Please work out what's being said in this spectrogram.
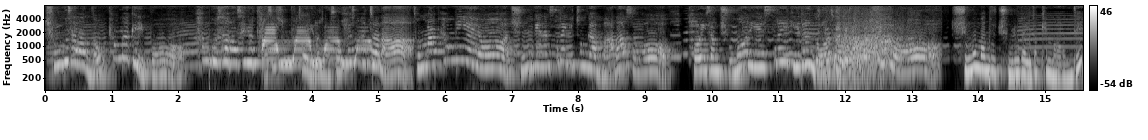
중국 사람 너무 편하게 입어. 한국 사람 새벽 5시부터 일어나서 화장했잖아. 정말 편리해요. 중국에는 쓰레기통가 많아서 더 이상 주머니에 쓰레기를 넣을 필요가 없어요. 중국 만두 종류가 이렇게 많은데?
